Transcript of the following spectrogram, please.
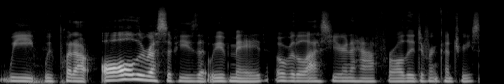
We we put out all the recipes that we've made over the last year and a half for all the different countries,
